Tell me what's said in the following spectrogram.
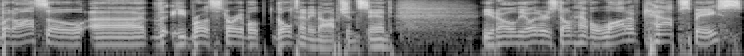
but also uh, he wrote a story about goaltending options and You know, the Oilers don't have a lot of cap space.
